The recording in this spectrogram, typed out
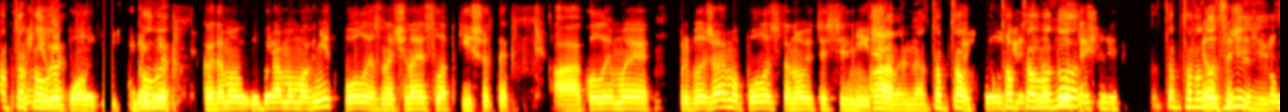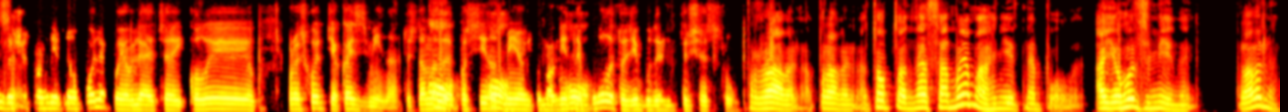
Тобто, коли. Тобто, Коли, коли, ми, убираємо магніт, поле починає слабкішати. А коли ми приближаємо, поле становиться сильніше. правильно, тобто, Тобто, тобто воно, тобто воно змінюється. магнітного поля появляється, коли происходить якась зміна. Тобто нам треба постійно о, змінювати магнітне о. поле, тоді буде електричний струм. Правильно, правильно. Тобто не саме магнітне поле, а його зміни. Правильно?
